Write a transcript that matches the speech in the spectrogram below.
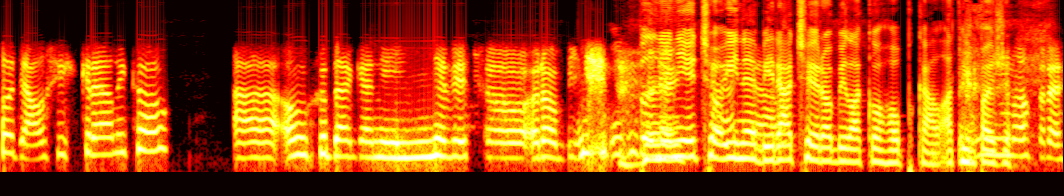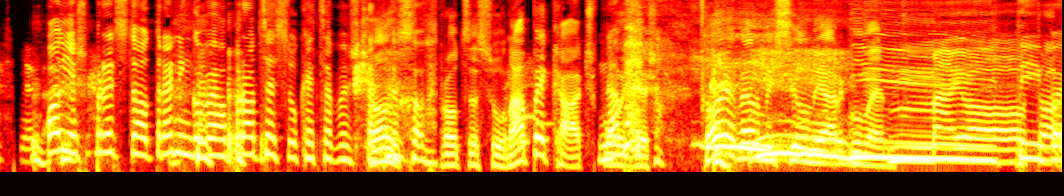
100 ďalších králikov a on chudák ani nevie, čo robí. Úplne niečo iné by radšej robil ako hopkal. A tým povieš, že No presne. pôjdeš preč z toho tréningového procesu, keď sa budeš takto chovať. procesu? Na pekáč Na- pôjdeš. To je veľmi silný argument. Majo, Ty, to, be,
